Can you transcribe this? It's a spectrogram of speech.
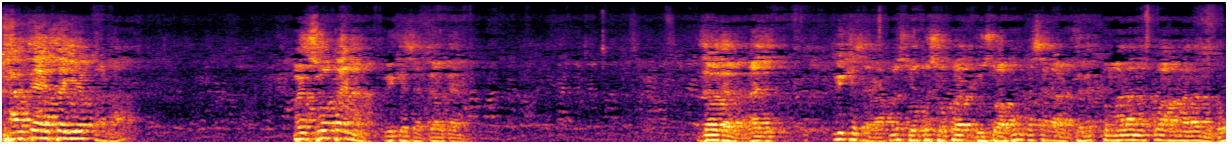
खालच्या याचा एक काढा. पण सोप आहे ना विखे साहेब जाऊ द्या. जाऊ द्या राजे. विखे साहेब आपलं सोपं सोपं दिसू आपण कशाला अडचणीत? तुम्हाला नको आम्हाला नको.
